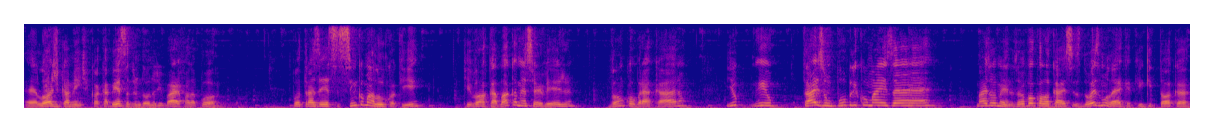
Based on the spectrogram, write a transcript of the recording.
é, logicamente, com a cabeça de um dono de bar, fala, pô, Vou trazer esses cinco malucos aqui que vão acabar com a minha cerveja, vão cobrar caro e o, e o traz um público, mas é mais ou menos. Eu vou colocar esses dois moleques aqui que toca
